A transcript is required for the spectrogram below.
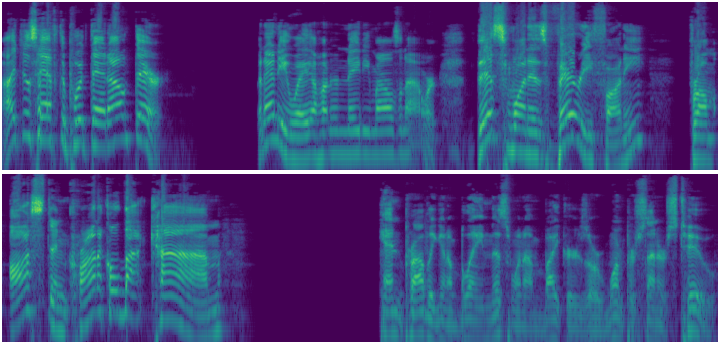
I just have to put that out there. But anyway, 180 miles an hour. This one is very funny from AustinChronicle.com. Ken probably going to blame this one on bikers or one percenters too.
